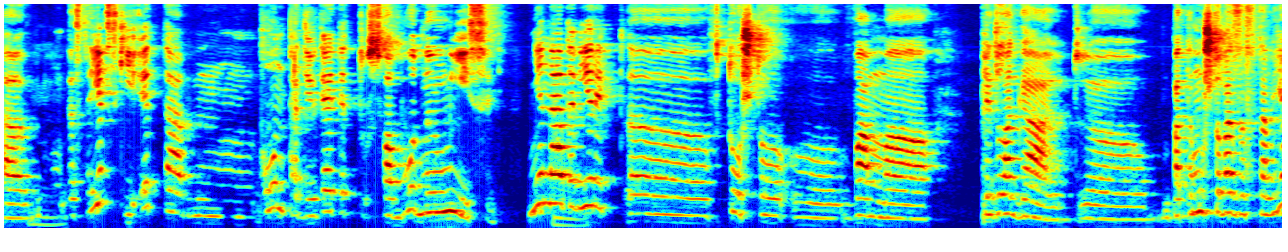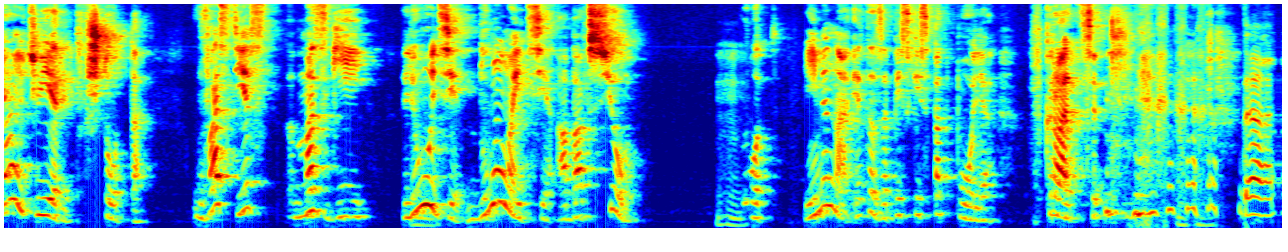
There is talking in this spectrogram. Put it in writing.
М. Достоевский это, он продвигает эту свободную мысль. Не надо верить э, в то, что э, вам э, предлагают, э, потому что вас заставляют верить в что-то. У вас есть мозги, люди, думайте обо всем. Мгм. Вот, именно это записки из подполья. Вкратце. Да.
